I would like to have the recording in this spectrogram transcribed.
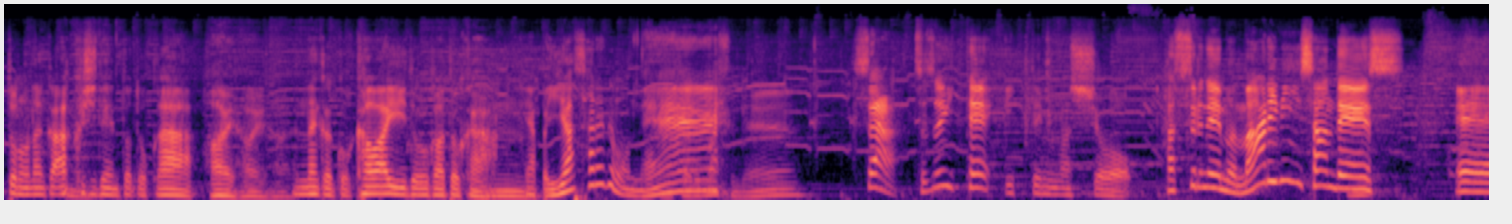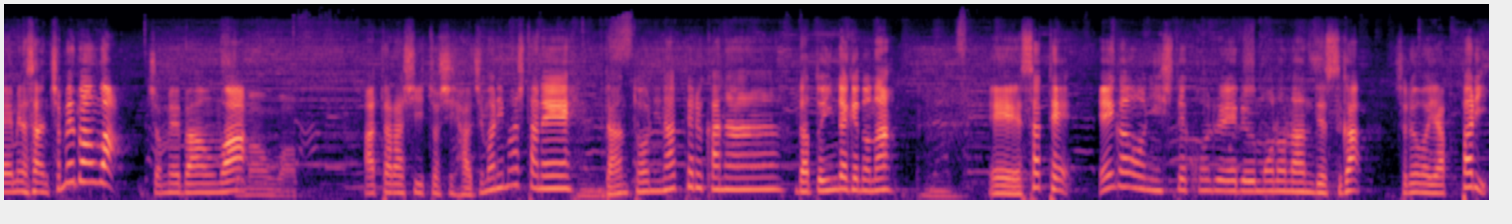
トのなんかアクシデントとか、はいはいはい。なんかこう可愛い動画とか、うん。やっぱ癒されるもんね。ますね。さあ続いていってみましょう。ハッスルネームマリリンさんです、えー皆さんチョメ版は？チョメ版は？新しい年始まりましたね、うん。暖冬になってるかな？だといいんだけどな、えーさて笑顔にしてくれるものなんですがそれはやっぱり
